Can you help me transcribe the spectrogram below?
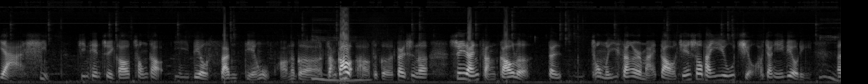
雅信今天最高冲到一六三点五，好，那个涨高了啊。这个但是呢，虽然涨高了，但从我们一三二买到今天收盘一五九，将近一六零，那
